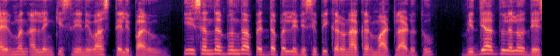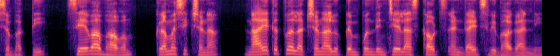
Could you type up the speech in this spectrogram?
చైర్మన్ అల్లెంకి శ్రీనివాస్ తెలిపారు. ఈ సందర్భంగా పెద్దపల్లి డిసిపి కరుణాకర్ మాట్లాడుతూ విద్యార్థులలో దేశభక్తి సేవాభావం క్రమశిక్షణ నాయకత్వ లక్షణాలు పెంపొందించేలా స్కౌట్స్ అండ్ గైడ్స్ విభాగాన్ని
